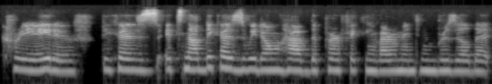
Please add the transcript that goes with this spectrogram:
creative because it's not because we don't have the perfect environment in Brazil that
